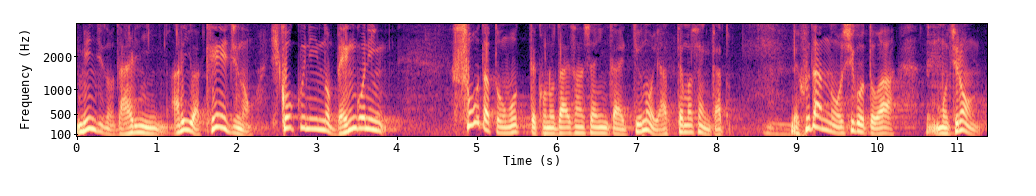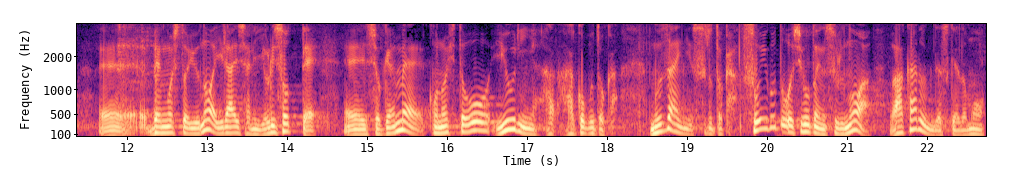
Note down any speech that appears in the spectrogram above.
民事の代理人あるいは刑事の被告人の弁護人そうだと思ってこの第三者委員会っていうのをやってませんかとで普段のお仕事はもちろん、えー、弁護士というのは依頼者に寄り添って、えー、一生懸命この人を有利に運ぶとか無罪にするとかそういうことをお仕事にするのは分かるんですけれども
